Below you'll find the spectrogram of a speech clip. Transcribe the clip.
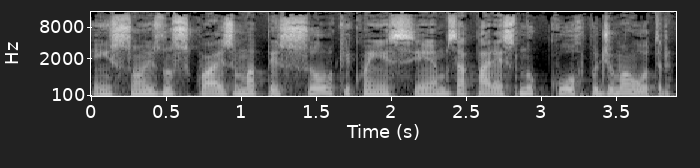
em sonhos nos quais uma pessoa que conhecemos aparece no corpo de uma outra.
